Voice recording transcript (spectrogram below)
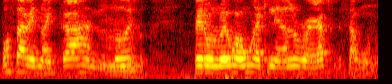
vos sabes, no hay caja, y todo Mm. eso. Pero luego a uno, a quien le dan los write-ups es a uno.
